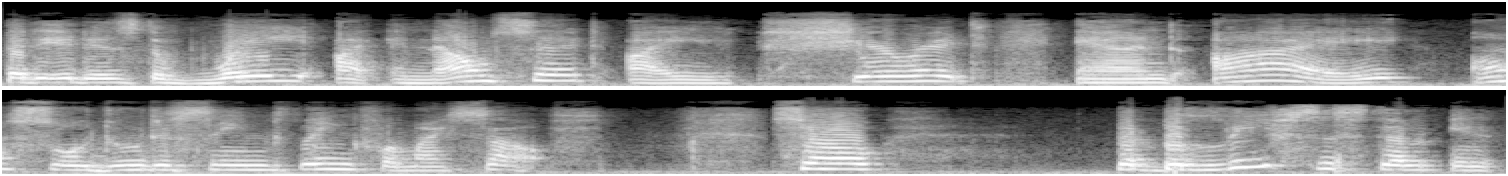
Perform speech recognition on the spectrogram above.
but it is the way I announce it, I share it, and I also do the same thing for myself. So the belief system in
